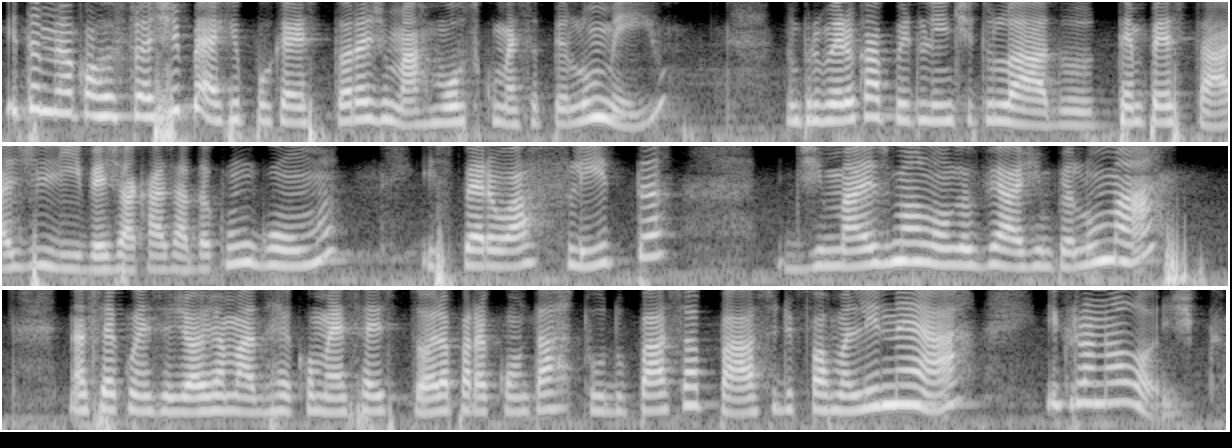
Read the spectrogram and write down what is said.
E também ocorre o flashback, porque a história de Mar Morto começa pelo meio, no primeiro capítulo, intitulado Tempestade, Lívia, já casada com Guma, espera o aflita de mais uma longa viagem pelo mar. Na sequência, Jorge Amado recomeça a história para contar tudo passo a passo, de forma linear e cronológica.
